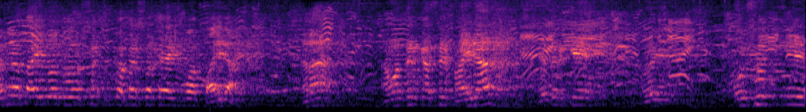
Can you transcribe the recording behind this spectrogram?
আমিও তাই বলব কথার সাথে একমত, ভাইরা। তারা আমাদের কাছে ভাইরাস এদেরকে ওই ওষুধ দিয়ে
